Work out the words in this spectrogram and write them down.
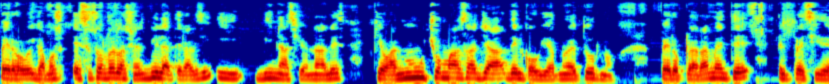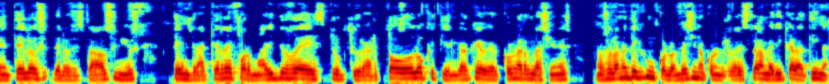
pero digamos, esas son relaciones bilaterales y, y binacionales que van mucho más allá del gobierno de turno. Pero claramente el presidente de los, de los Estados Unidos tendrá que reformar y reestructurar todo lo que tenga que ver con las relaciones, no solamente con Colombia, sino con el resto de América Latina.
